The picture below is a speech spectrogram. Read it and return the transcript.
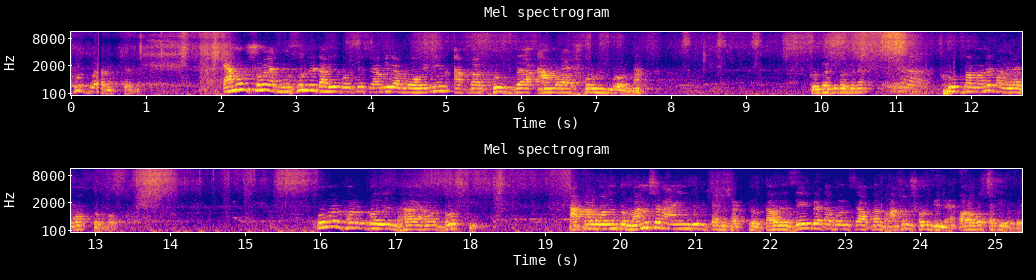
খুব দিচ্ছেন। এমন সময় এক মুসল্লি দাঁড়িয়ে বলতেছে আমিরা মমিন আপনার খুদ্া আমরা শুনব না। খুদ্া কি করবে না? খুদ্া মানে বাংলায় বক্তব্য। ওমর ফারুক বললেন, ভাই, আমার দোষ কি? আপনারা বলেন তো, মানুষের আইন যদি চালু থাকতো, তাহলে যেই বেটা বলছে, আপনার ভাষণ শুনবি না ওর অবস্থা কি হবে?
